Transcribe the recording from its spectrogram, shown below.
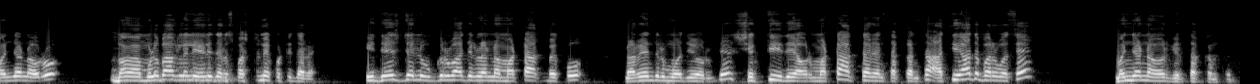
ಮಂಜಣ್ಣವರು ಅವರು ಮುಳುಬಾಗ್ಲಲ್ಲಿ ಹೇಳಿದ್ದಾರೆ, ಸ್ಪಷ್ಟನೆ ಕೊಟ್ಟಿದ್ದಾರೆ. ಈ ದೇಶದಲ್ಲಿ ಉಗ್ರವಾದಿಗಳನ್ನ ಮಟ್ಟ ಹಾಕ್ಬೇಕು. ನರೇಂದ್ರ ಮೋದಿ ಅವ್ರಿಗೆ ಶಕ್ತಿ ಇದೆ, ಅವ್ರು ಮಟ್ಟ ಹಾಕ್ತಾರೆ ಅಂತಕ್ಕಂಥ ಅತಿಯಾದ ಭರವಸೆ ಮಂಜಣ್ಣ ಅವ್ರಿಗೆ ಇರ್ತಕ್ಕಂಥದ್ದು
